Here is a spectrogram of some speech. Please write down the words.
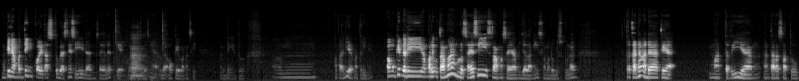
mungkin yang penting kualitas tugasnya sih dan saya lihat kayak kualitas Hmm. tugasnya udah oke banget sih yang penting itu um, apalagi ya materinya oh mungkin dari yang paling utama menurut saya sih selama saya menjalani selama 12 bulan terkadang ada kayak materi yang antara satu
